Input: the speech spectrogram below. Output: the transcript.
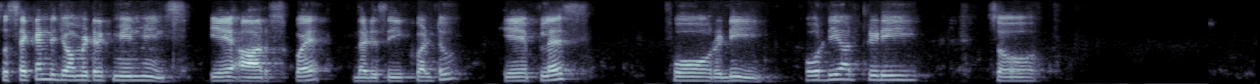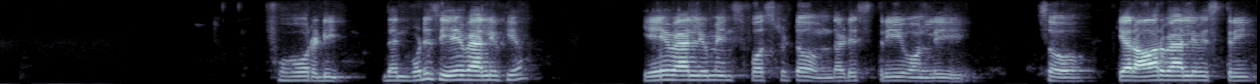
so second geometric mean means ar square. That is equal to a plus 4d 4d or 3d so Four D. Then what is A value here? A value means first term, that is 3 only. So here R value is 3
